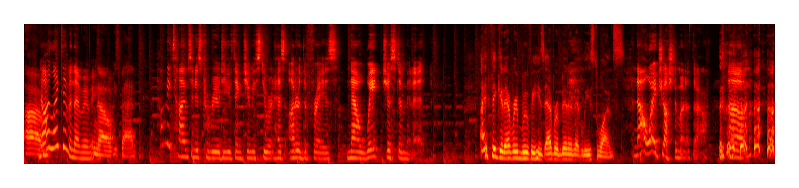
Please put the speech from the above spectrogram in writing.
Um, No, I liked him in that movie. no, he's bad. How many times in his career do you think Jimmy Stewart has uttered the phrase, now wait just a minute? I think in every movie he's ever been in at least once. Now wait just a minute there. Um,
